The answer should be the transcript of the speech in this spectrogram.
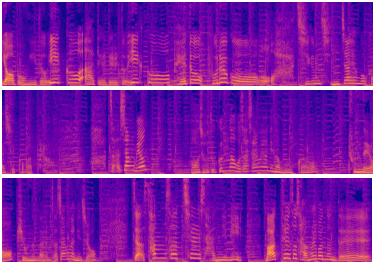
여봉이도 있고, 아들들도 있고, 배도 부르고, 와, 지금 진짜 행복하실 것 같아요. 아, 짜장면? 아, 저도 끝나고 짜장면이나 먹을까요? 좋네요. 비 오는 날은 짜장면이죠. 자, 3474님이 마트에서 장을 봤는데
